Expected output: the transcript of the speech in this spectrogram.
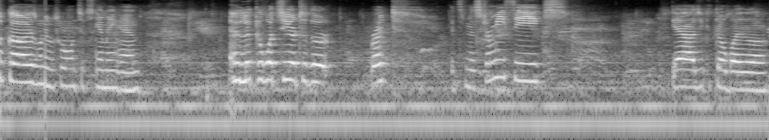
What's up guys, my name is 416 Gaming and, and look at what's here to the right. It's Mr. Meeseeks. Yeah, as you can tell by the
